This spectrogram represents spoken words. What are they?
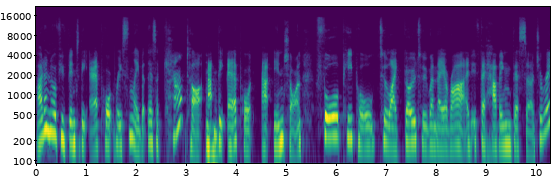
I don't know if you've been to the airport recently, but there's a counter Mm-hmm. at the airport at Incheon for people to like go to when they arrive if they're having their surgery.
